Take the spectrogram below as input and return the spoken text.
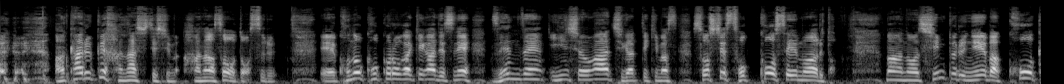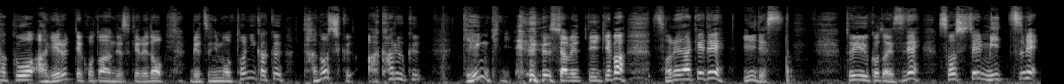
明るく話してしま、話そうとする。えー、この心がけがですね、全然印象が違ってきます。そして即効性もあると。まあ、あの、シンプルに言えば口角を上げるってことなんですけれど、別にもうとにかく楽しく、明るく、元気に 喋っていけば、それだけでいいです。ということですね。そして三つ目。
